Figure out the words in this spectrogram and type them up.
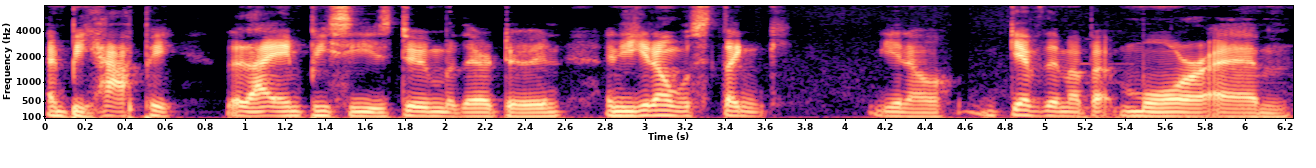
and be happy that that NPC is doing what they're doing, and you can almost think, you know, give them a bit more. Um,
